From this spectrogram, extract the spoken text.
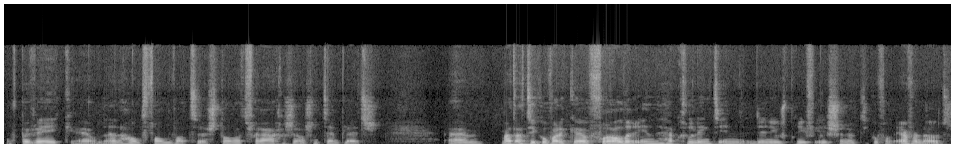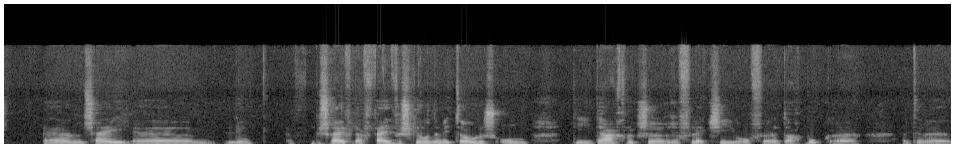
of per week eh, aan de hand van wat uh, standaardvragen, zelfs in templates. Um, maar het artikel wat ik uh, vooral erin heb gelinkt in de nieuwsbrief is een artikel van Evernote. Um, zij um, link, beschrijven daar vijf verschillende methodes om die dagelijkse reflectie of dagboek te,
